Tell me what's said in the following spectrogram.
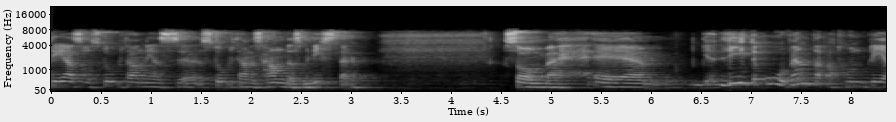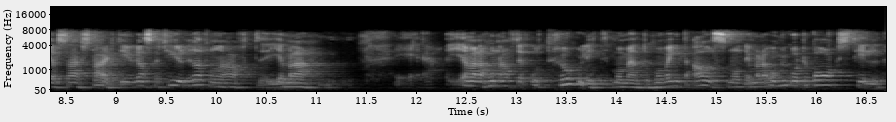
det är alltså Storbritanniens, eh, Storbritanniens handelsminister som eh, lite oväntat att hon blev så här stark. Det är ju ganska tydligt att hon har haft, jag menar, eh, jag menar, hon har haft ett otroligt momentum. Hon var inte alls någon, jag menar, om vi går tillbaks till,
